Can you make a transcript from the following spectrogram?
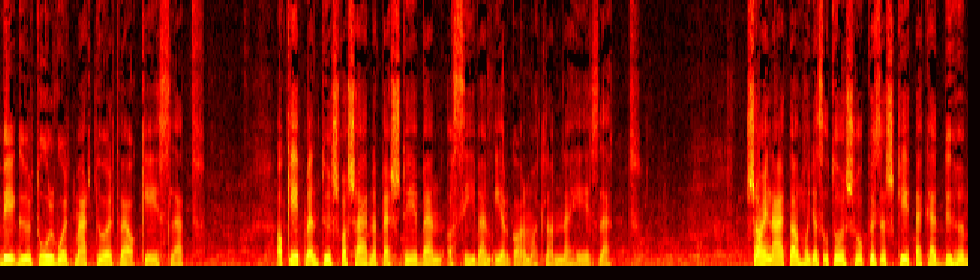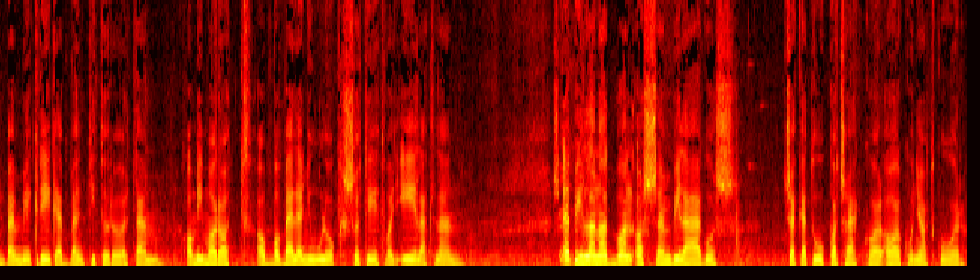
Végül túl volt már töltve a készlet. A képmentős vasárnap estében a szívem irgalmatlan nehéz lett. Sajnáltam, hogy az utolsó közös képeket dühömben még régebben kitöröltem, ami maradt, abba belenyúlok, sötét vagy életlen. És e pillanatban az sem világos, cseketó kacsákkal alkonyatkor,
